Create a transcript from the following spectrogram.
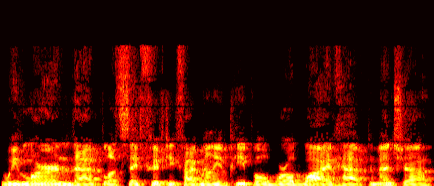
we learn that, let's say, 55 million people worldwide have dementia,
